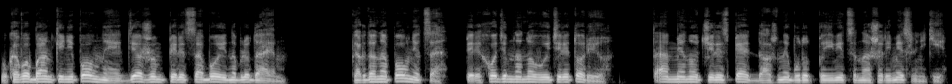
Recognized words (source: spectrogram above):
У кого банки неполные, держим перед собой и наблюдаем. Когда наполнится, переходим на новую территорию. Там минут через пять должны будут появиться наши ремесленники.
